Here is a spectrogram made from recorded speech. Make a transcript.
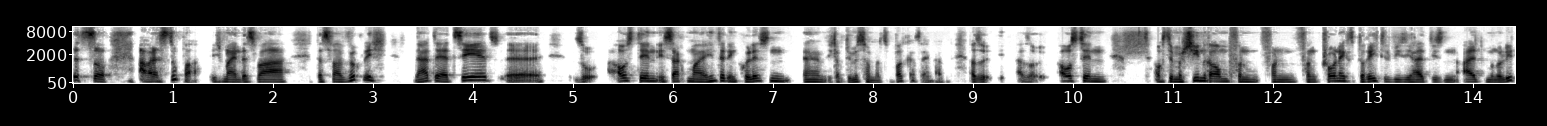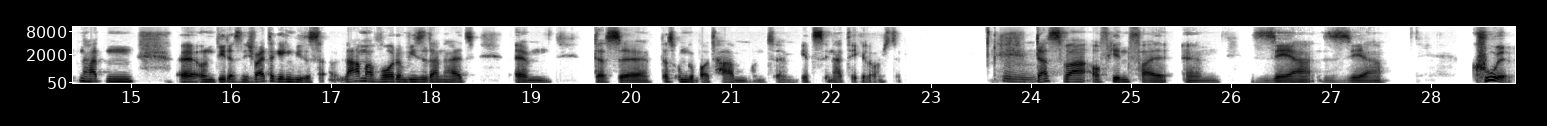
so, aber das ist super. Ich meine, das war, das war wirklich, da hat er erzählt, äh, so aus den, ich sag mal, hinter den Kulissen, äh, ich glaube, die müssen wir mal zum Podcast einladen. Also, also aus den, aus dem Maschinenraum von, von, von Chronex berichtet, wie sie halt diesen alten Monolithen hatten äh, und wie das nicht weiterging, wie das Lama wurde und wie sie dann halt ähm, das, äh, das umgebaut haben und ähm, jetzt in HT gelauncht sind. Mhm. Das war auf jeden Fall ähm, sehr, sehr cool.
